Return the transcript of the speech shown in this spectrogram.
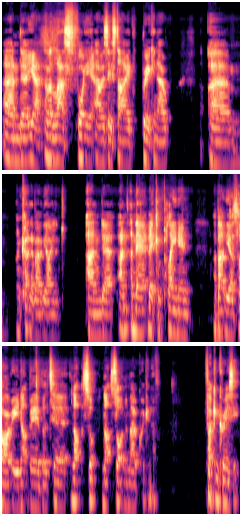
And uh, yeah, over the last 48 hours, they started breaking out um, and cutting about the island, and uh, and, and they're they're complaining about the authority not being able to not not sorting them out quick enough. Fucking crazy.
